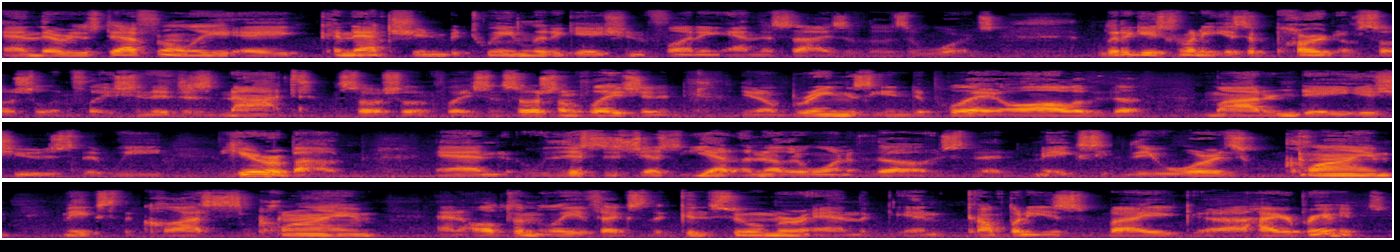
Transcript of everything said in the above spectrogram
And there is definitely a connection between litigation funding and the size of those awards. Litigation funding is a part of social inflation. It is not social inflation. Social inflation, you know, brings into play all of the modern day issues that we hear about and this is just yet another one of those that makes the awards climb, makes the costs climb, and ultimately affects the consumer and the, and companies by uh, higher premiums.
